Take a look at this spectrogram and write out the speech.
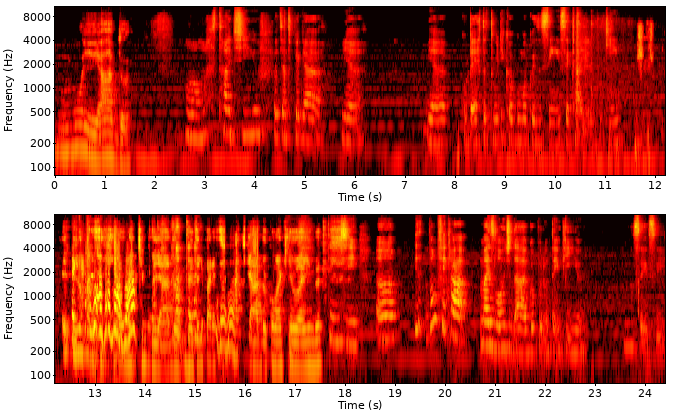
Molhado. Oh, tadinho. Eu tento pegar minha. minha coberta túnica, alguma coisa assim, e secar ele um pouquinho. Ele, ele não parece realmente molhado, mas ele parece chateado com aquilo ainda. Entendi. E vamos ficar mais longe da água por um tempinho. Não sei se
